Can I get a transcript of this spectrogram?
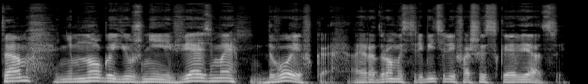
Там, немного южнее Вязьмы, Двоевка, аэродром истребителей фашистской авиации.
